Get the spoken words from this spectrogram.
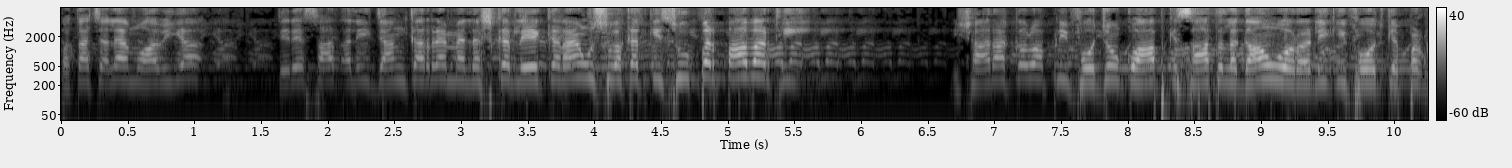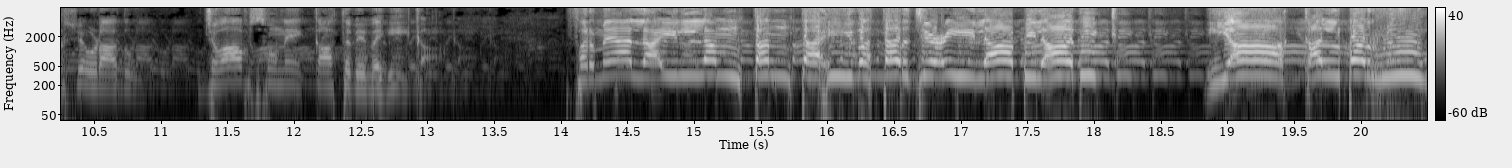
पता चला मुआविया, तेरे साथ अली जंग कर रहा मैं लश्कर लेकर आया उस वक्त की सुपर पावर थी। इशारा करो, अपनी फौजों को आपके साथ लगाऊँ और अली की फौज के पक्ष से उड़ा दूँ। जवाब सुने कातबे वही का। फरमाया, लाइलम तन ताही ला बिलादिक। या कलबर रूम,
